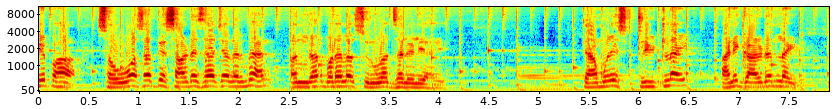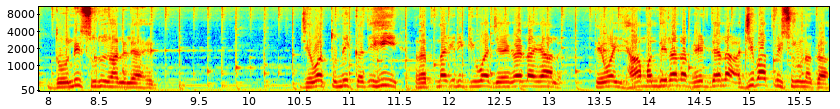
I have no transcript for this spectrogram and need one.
हे पहा सव्वा सात ते साडेसहाच्या दरम्यान अंधार पडायला सुरुवात झालेली आहे. त्यामुळे स्ट्रीट लाइट आणि गार्डन लाइट दोन्ही सुरू झालेले आहेत. जेव्हा तुम्ही कधीही रत्नागिरी किंवा जयगडला याल तेव्हा ह्या मंदिराला भेट द्यायला अजिबात विसरू नका.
